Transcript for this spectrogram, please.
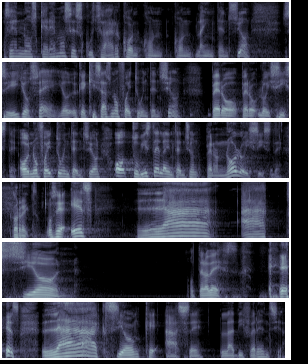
O sea, nos queremos excusar con, con, con la intención. Sí, yo sé, yo, que quizás no fue tu intención, pero, pero lo hiciste. O no fue tu intención, o tuviste la intención, pero no lo hiciste. Correcto. O sea, es la acción. Otra vez, es la acción que hace la diferencia.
